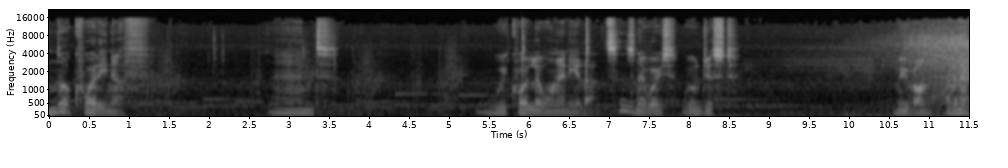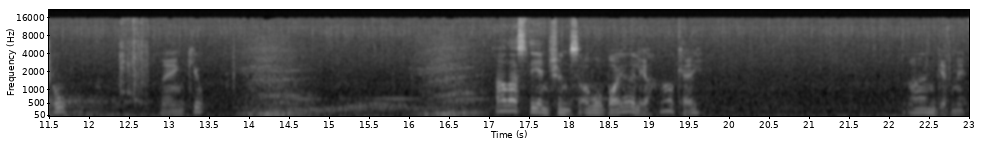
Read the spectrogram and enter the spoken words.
not quite enough. And we're quite low on any of that, so there's no worries. We'll just move on. Have an apple. Oh, thank you. Oh, that's the entrance that I walked by earlier. Okay. I'm getting it.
